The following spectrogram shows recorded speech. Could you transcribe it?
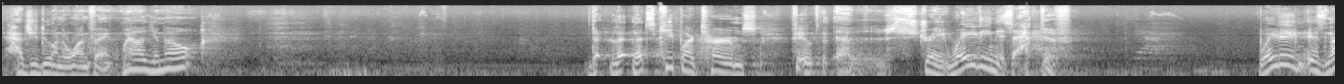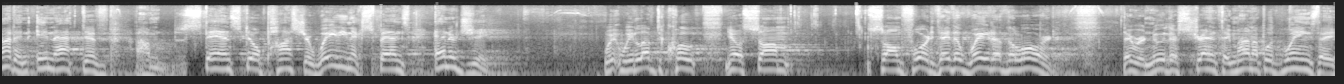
How'd you do on the one thing? Well, you know, let's keep our terms uh, straight. Waiting is active. Waiting is not an inactive, um, standstill posture. Waiting expends energy. We, we love to quote, you know, Psalm, Psalm 40 They that wait on the Lord, they renew their strength. They mount up with wings. They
